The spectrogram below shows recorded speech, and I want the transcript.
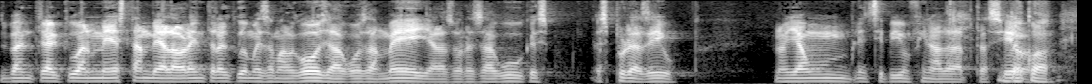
es va interactuant més, també a l'hora interactua més amb el gos i el gos amb ell, aleshores és algú que és, és progressiu. No hi ha un principi i un final d'adaptació. D'acord.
